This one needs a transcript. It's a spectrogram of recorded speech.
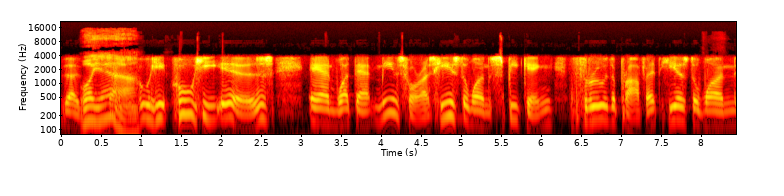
the well, yeah, who he who he is and what that means for us. He's the one speaking through the prophet. He is the one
